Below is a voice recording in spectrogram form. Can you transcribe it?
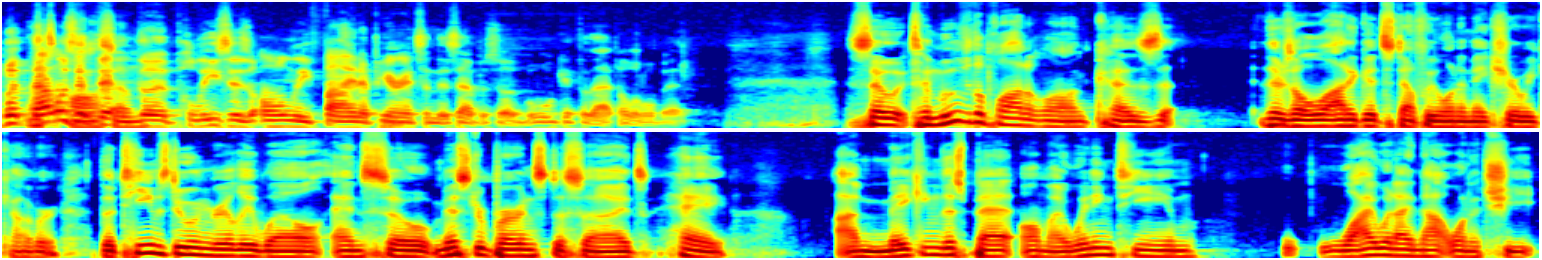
but that wasn't awesome. the, the police's only fine appearance in this episode. But we'll get to that in a little bit. So to move the plot along, because there's a lot of good stuff we want to make sure we cover. The team's doing really well, and so Mr. Burns decides, "Hey, I'm making this bet on my winning team. Why would I not want to cheat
